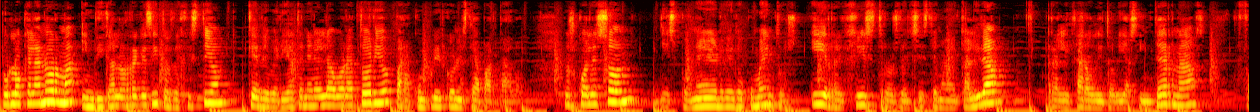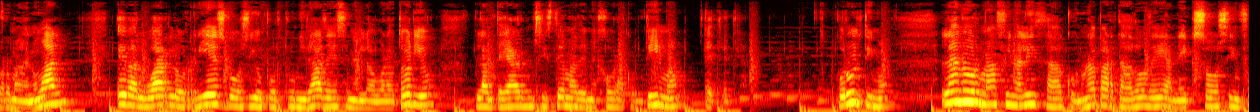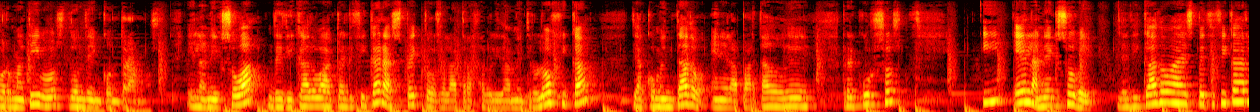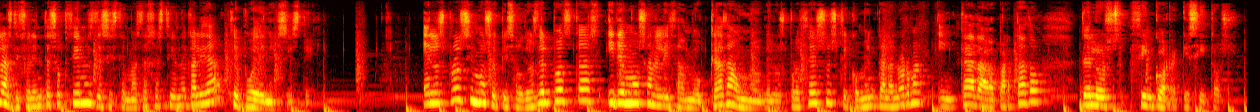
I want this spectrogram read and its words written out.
por lo que la norma indica los requisitos de gestión que debería tener el laboratorio para cumplir con este apartado, los cuales son disponer de documentos y registros del sistema de calidad, realizar auditorías internas de forma anual, evaluar los riesgos y oportunidades en el laboratorio, plantear un sistema de mejora continua, etc. Por último, la norma finaliza con un apartado de anexos informativos donde encontramos el anexo A, dedicado a clarificar aspectos de la trazabilidad metrológica, ya comentado en el apartado de recursos, y el anexo B, dedicado a especificar las diferentes opciones de sistemas de gestión de calidad que pueden existir. En los próximos episodios del podcast iremos analizando cada uno de los procesos que comenta la norma en cada apartado de los cinco requisitos.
